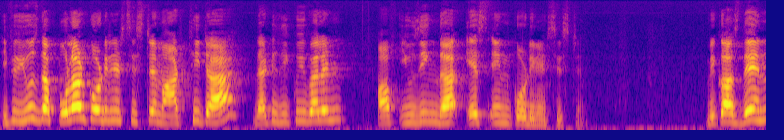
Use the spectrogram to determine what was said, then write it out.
if you use the polar coordinate system r theta that is equivalent of using the Sn coordinate system because then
